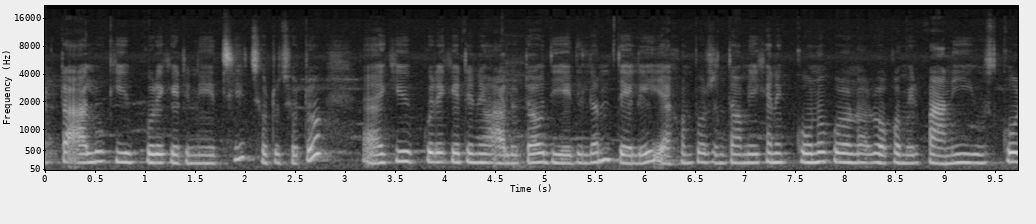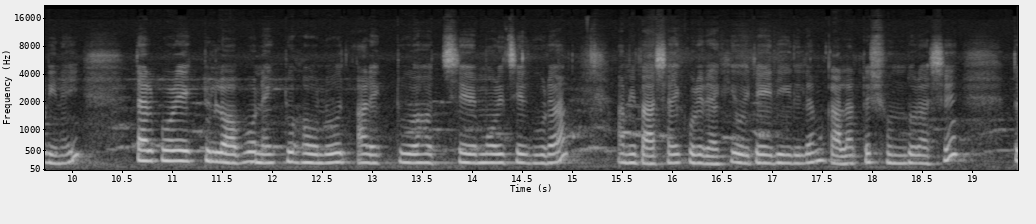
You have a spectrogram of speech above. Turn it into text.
একটা আলু কিউব করে কেটে নিয়েছি, ছোট ছোট। কিউব করে কেটে নেওয়া আলুটাও দিয়ে দিলাম তেলেই। এখন পর্যন্ত আমি এখানে কোনো কোনো রকমের পানি ইউজ করি নাই। তারপরে একটু লবণ, একটু হলুদ আর একটু হচ্ছে মরিচের গুঁড়া আমি বাসায় করে রাখি। ওইটাই দিয়ে দিলাম, কালারটা সুন্দর আসে। তো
